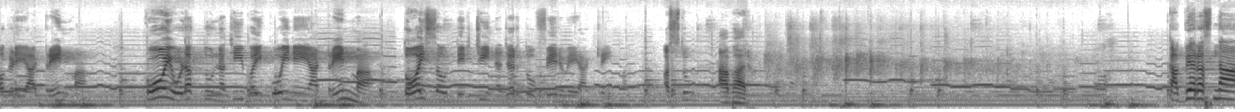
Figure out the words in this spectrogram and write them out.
ઓગળે આ ટ્રેનમાં. કોઈ ઓળખતું નથી ભાઈ કોઈને આ ટ્રેનમાં. તોય સૌ તિરચી નજર તો ફેરવે આ ટ્રેનમાં. અસ્તુ, આભાર. કાવ્યરસના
